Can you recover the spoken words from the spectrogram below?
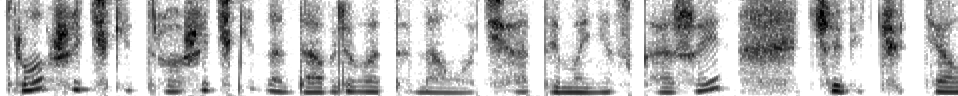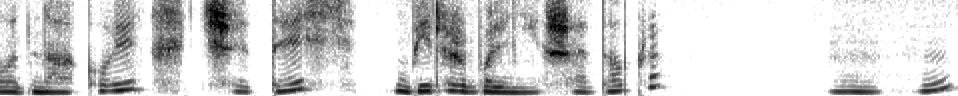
трошечки, трошечки надавлювати на очі. А ти мені скажи, чи відчуття однакові, чи десь більш больніше, добре? Угу.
